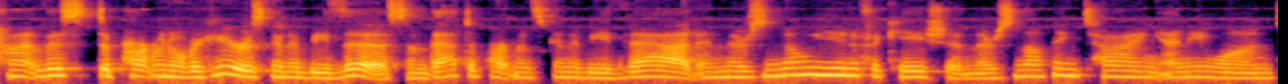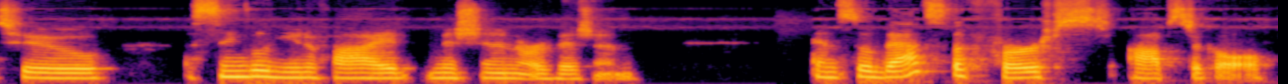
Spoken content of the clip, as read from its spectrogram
kind this department over here is going to be this, and that department's going to be that, and there's no unification. There's nothing tying anyone to a single unified mission or vision. And so that's the first obstacle.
